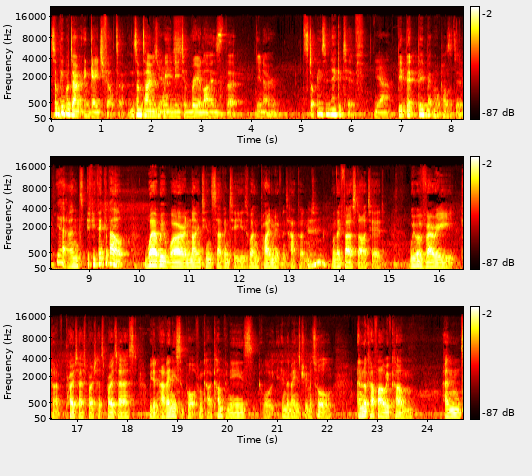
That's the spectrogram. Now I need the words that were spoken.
Some people don't engage filter, and sometimes we need to realise that you know, stop being so negative. Yeah. Be a bit, be a bit more positive. Yeah, and if you think about where we were in 1970s when Pride movements happened, mm-hmm. when they first started, we were very kind of protest, protest, protest. We didn't have any support from companies or in the mainstream at all. And look how far we've come. And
